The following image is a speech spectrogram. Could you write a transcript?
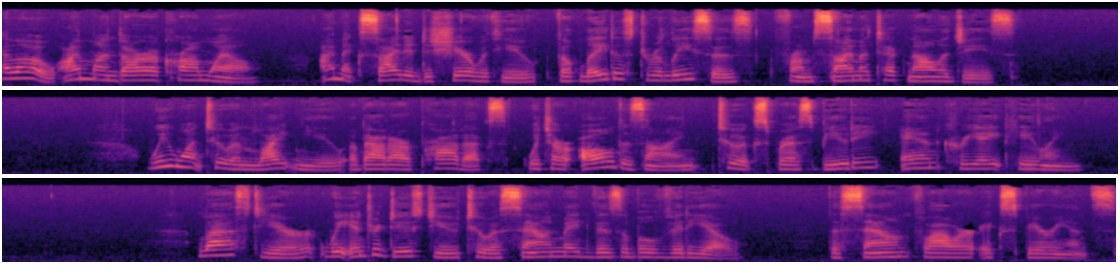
Hello, I'm Mandara Cromwell. I'm excited to share with you the latest releases from Cyma Technologies. We want to enlighten you about our products, which are all designed to express beauty and create healing. Last year, we introduced you to a Sound Made Visible video, the Soundflower Experience.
